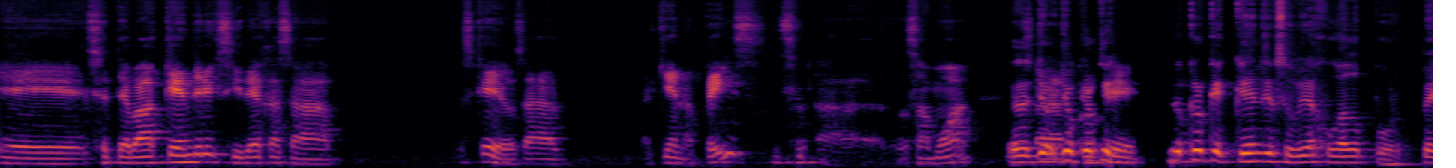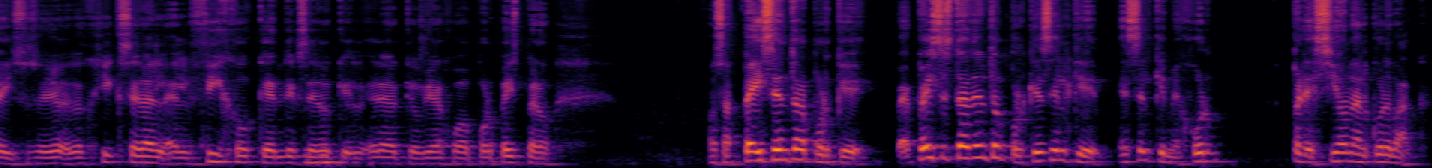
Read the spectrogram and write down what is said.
Eh, se te va a Kendricks y dejas a, es que, o sea, ¿a quién? ¿A Pace? ¿A Samoa? Yo, O sea, yo creo que, yo creo que Kendricks hubiera jugado por Pace. O sea, Hicks era el, el fijo, Kendricks era, el que, era el que hubiera jugado por Pace, pero. O sea, Pace entra porque. Pace está dentro porque es el que, es el que mejor presiona al coreback.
